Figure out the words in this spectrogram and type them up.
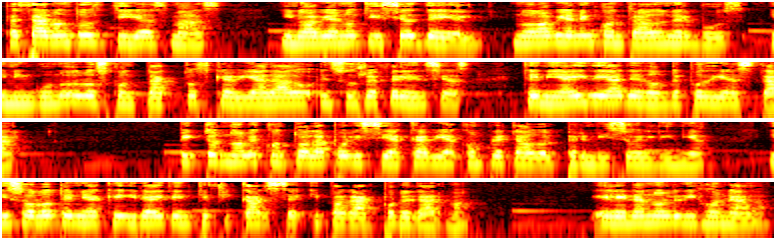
Pasaron dos días más y no había noticias de él, no lo habían encontrado en el bus y ninguno de los contactos que había dado en sus referencias tenía idea de dónde podía estar. Víctor no le contó a la policía que había completado el permiso en línea y solo tenía que ir a identificarse y pagar por el arma. Elena no le dijo nada.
